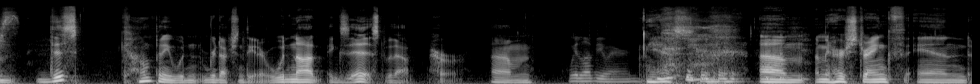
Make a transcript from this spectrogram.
course. this company wouldn't reduxion theater would not exist without her um We love you, Aaron. yes um i mean her strength and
